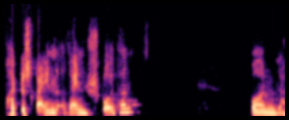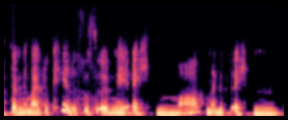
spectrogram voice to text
praktisch rein, rein stolpern und habe dann gemerkt, okay, das ist irgendwie echt ein Markt und da gibt es echt ein,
